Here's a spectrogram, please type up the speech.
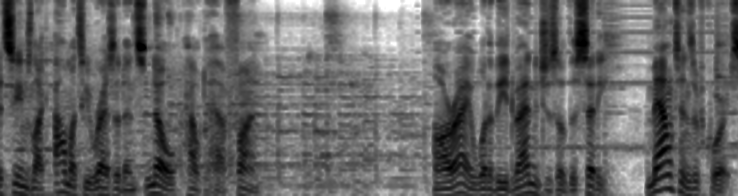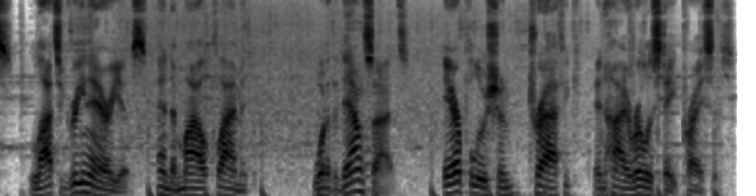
it seems like Almaty residents know how to have fun. Alright, what are the advantages of the city? Mountains, of course, lots of green areas, and a mild climate. What are the downsides? air pollution, traffic, and high real estate prices.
